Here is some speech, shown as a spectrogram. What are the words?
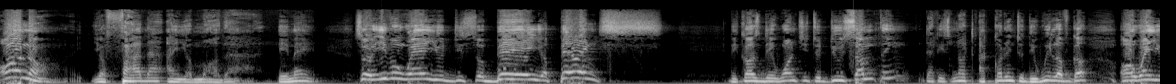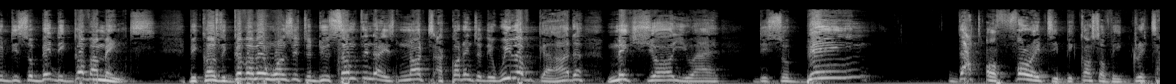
Honor your father and your mother. Amen. So even when you disobey your parents because they want you to do something that is not according to the will of God, or when you disobey the government because the government wants you to do something that is not according to the will of God, make sure you are disobeying that authority because of a greater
